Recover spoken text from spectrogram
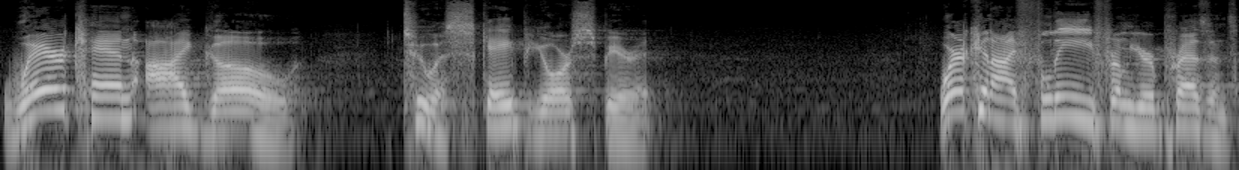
Where can I go to escape your spirit? Where can I flee from your presence?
